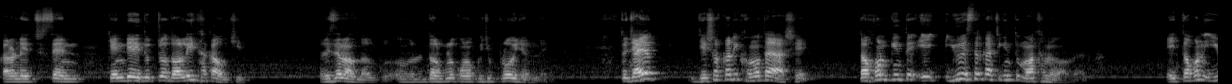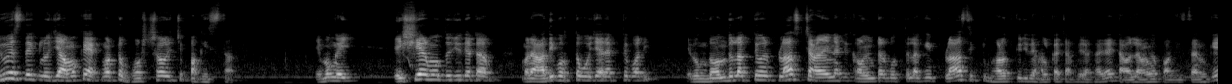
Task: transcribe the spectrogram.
কারণ এই সেন- কেন্দ্রে এই দুটো দলই থাকা উচিত। রিজনাল দলগুলো দলগুলো কোনো কিছু প্রয়োজন নেই। তো যাই হোক যে সরকারি ক্ষমতায় আসে, তখন কিন্তু এই ইউএস এর কাছে কিন্তু মাথা নোয়াবে না। এই তখন ইউএস দেখল যে আমাকে একমাত্র ভরসা হচ্ছে পাকিস্তান। এবং এই এশিয়ার মধ্যে যদি একটা মানে আধিপত্য বজায় রাখতে পারি এবং দ্বন্দ্ব লাগতে পারে প্লাস চায়নাকে কাউন্টার করতে লাগে প্লাস একটু ভারতকে যদি হালকা চাপিয়ে রাখা যায়, তাহলে আমাকে পাকিস্তানকে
